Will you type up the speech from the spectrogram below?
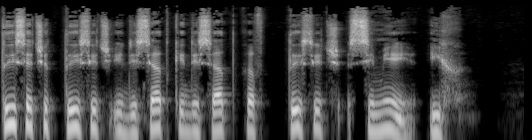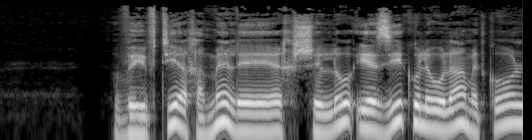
тысячи тысяч и десятки десятков тысяч семей их – והבטיח המלך שלא יזיקו לעולם את כל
